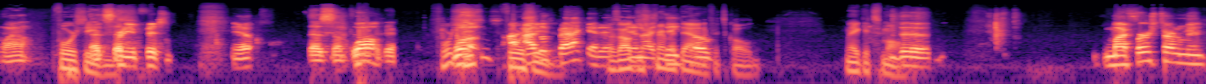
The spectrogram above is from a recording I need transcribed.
Wow. Four seasons. That's. Pretty efficient. Yep. That's something. Well. Four Well, seasons. I, Four I seasons. look back at it Because I'll just I trim it down of if it's cold. Make it small. the my first tournament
